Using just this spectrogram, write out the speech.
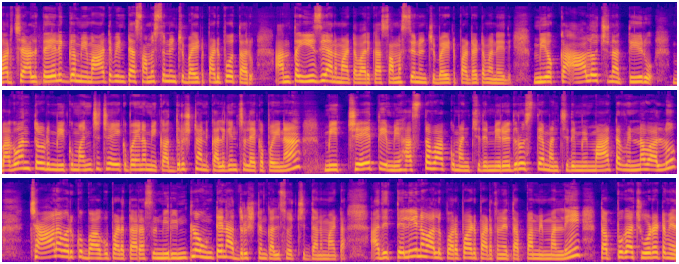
వారు చాలా తేలిగ్గా మీ మాట వింటే ఆ సమస్య నుంచి బయట పడిపోతారు. అంత ఈజీ అనమాట వారికి ఆ సమస్య నుంచి బయటపడటం అనేది. మీ యొక్క ఆలోచన తీరు. భగవంతుడు మీకు మంచి చేయకపోయినా మీకు అదృష్టాన్ని కలిగించలేకపోయినా మీ చేతి మీ హస్తవాక్కు మంచిది మీరు ఎదురొస్తే మంచిది మీ మాట విన్నవాళ్ళు చాలా వరకు బాగుపడతారు. అసలు మీరు ఇంట్లో ఉంటేనే అదృష్టం కలిసి వచ్చింది అనమాట అది తెలియని వాళ్ళు పొరపాటు పడటమే తప్ప మిమ్మల్ని తప్పుగా చూడటమే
